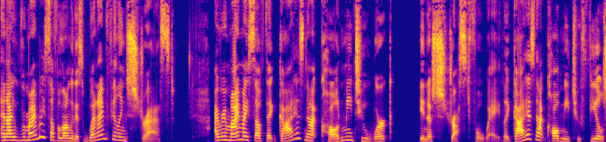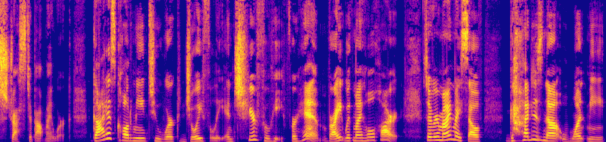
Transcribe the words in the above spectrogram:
And I remind myself along with this, when I'm feeling stressed, I remind myself that God has not called me to work in a stressful way. Like God has not called me to feel stressed about my work. God has called me to work joyfully and cheerfully for Him, right? With my whole heart. So I remind myself, God does not want me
